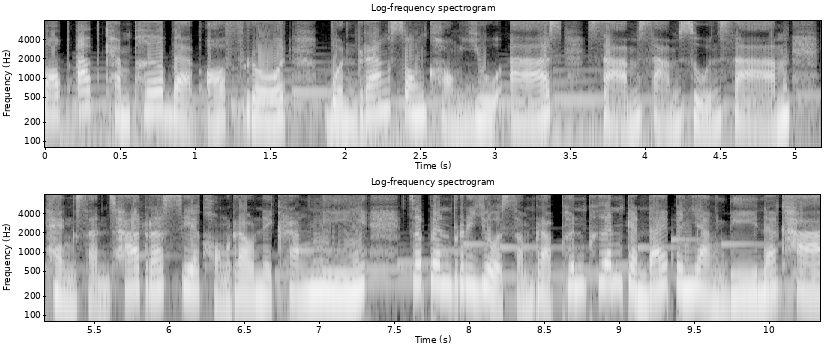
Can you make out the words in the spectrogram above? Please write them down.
ป๊อปอัพแคมเปอร์แบบออฟโรดบนร่างทรงของ UAS 3303 แห่งสัญชาติรัสเซียของเราในครั้งนี้ จะเป็นประโยชน์สำหรับเพื่อนๆกันได้เป็นอย่างดีนะคะ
